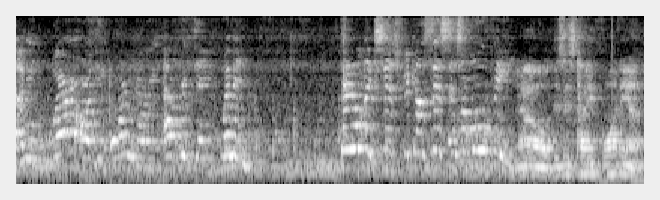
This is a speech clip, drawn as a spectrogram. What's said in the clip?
I mean, where are the ordinary, everyday women? They don't exist because this is a movie. No, this is California.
